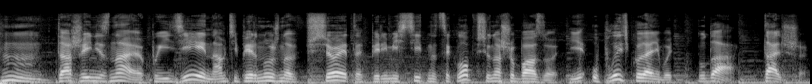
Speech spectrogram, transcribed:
Хм, даже и не знаю. По идее, нам теперь нужно все это переместить на циклоп, всю нашу базу, и уплыть куда-нибудь туда, дальше.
